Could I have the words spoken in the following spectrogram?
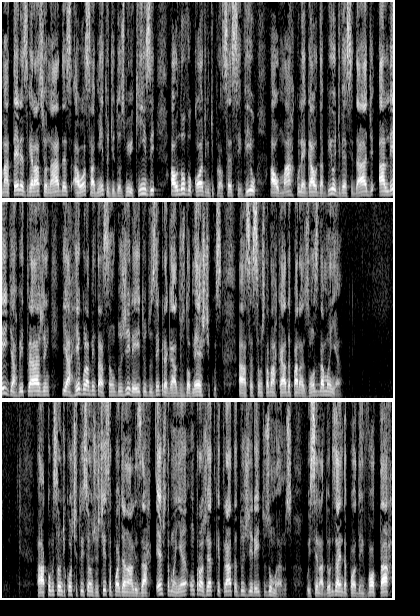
matérias relacionadas ao orçamento de 2015, ao novo Código de Processo Civil, ao Marco Legal da Biodiversidade, à Lei de Arbitragem e à regulamentação dos direitos dos empregados domésticos. A sessão está marcada para as 11 da manhã. A Comissão de Constituição e Justiça pode analisar esta manhã um projeto que trata dos direitos humanos. Os senadores ainda podem votar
